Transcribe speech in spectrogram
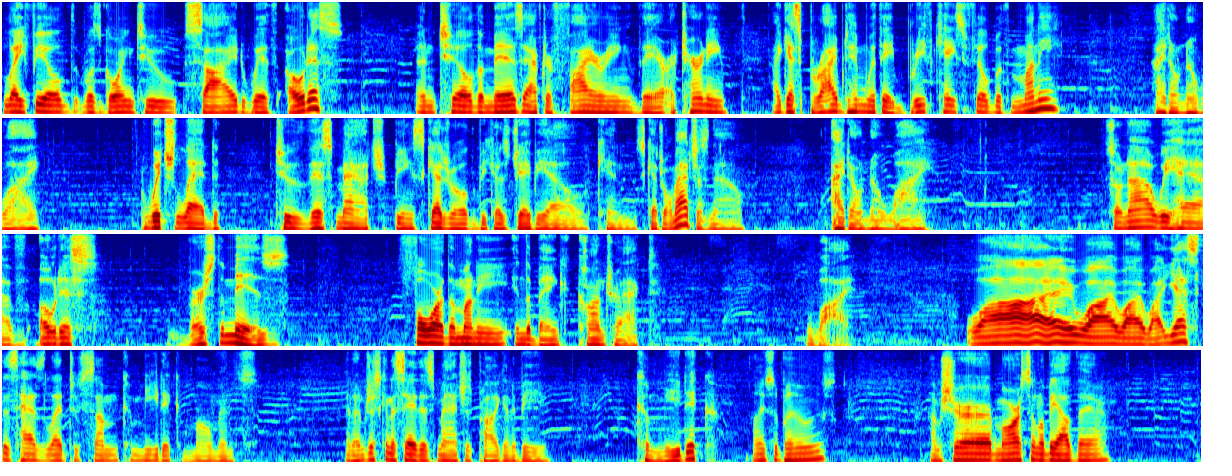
Layfield was going to side with Otis until The Miz, after firing their attorney, I guess bribed him with a briefcase filled with money. I don't know why. Which led to this match being scheduled because JBL can schedule matches now. I don't know why. So now we have Otis versus The Miz for the money in the bank contract. Why? Why, why, why, why? Yes, this has led to some comedic moments. And I'm just going to say this match is probably going to be comedic, I suppose. I'm sure Morrison will be out there.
